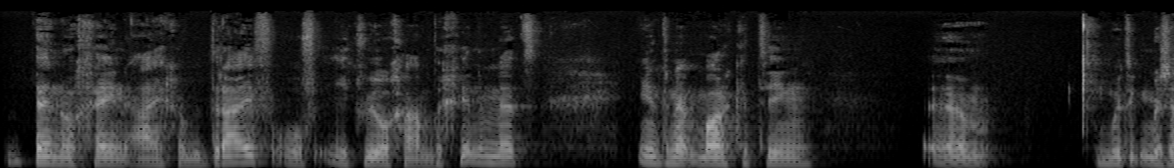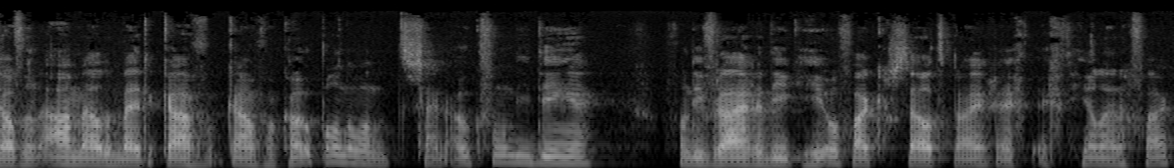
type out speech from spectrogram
ben nog geen eigen bedrijf of ik wil gaan beginnen met internetmarketing. Um, moet ik mezelf dan aanmelden bij de Kamer van Koophandel? Want het zijn ook van die dingen, van die vragen die ik heel vaak gesteld krijg, echt, echt heel erg vaak.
